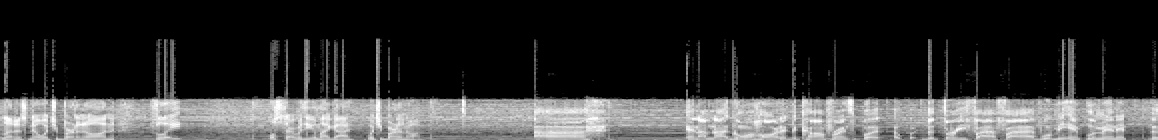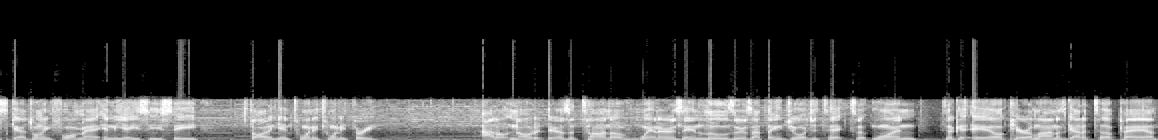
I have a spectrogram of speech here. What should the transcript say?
Let us know what you're burning on. Fleet, we'll start with you, my guy. What you burning on? Uh, and I'm not going hard at the conference, but the 355 will be implemented, the scheduling format in the ACC, starting in 2023. I don't know that there's a ton of winners and losers. I think Georgia Tech took one, took an L. Carolina's got a tough path.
